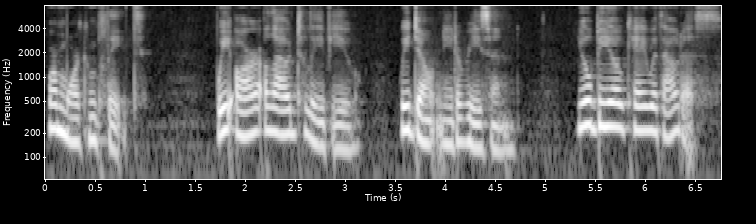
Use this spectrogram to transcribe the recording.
or more complete. We are allowed to leave you we don't need a reason. You'll be okay without us.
